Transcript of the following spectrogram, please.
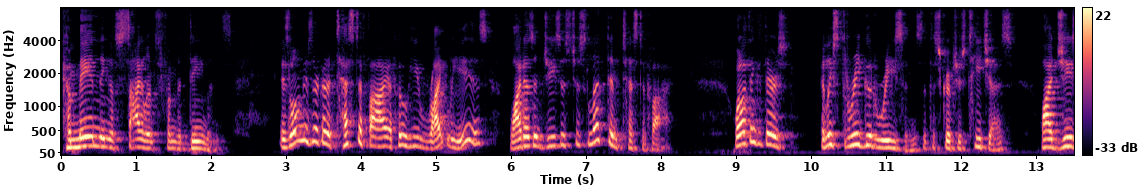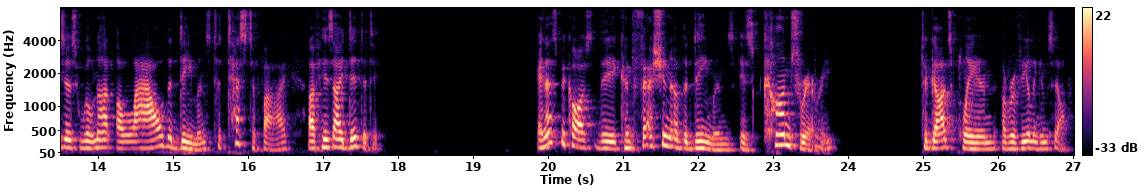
commanding of silence from the demons? As long as they're going to testify of who he rightly is, why doesn't Jesus just let them testify? Well, I think that there's at least three good reasons that the scriptures teach us why Jesus will not allow the demons to testify of his identity. And that's because the confession of the demons is contrary to God's plan of revealing himself.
